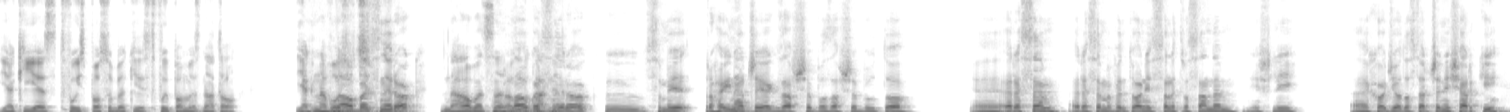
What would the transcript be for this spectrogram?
jaki jest twój sposób, jaki jest twój pomysł na to, jak nawozić? Na obecny rok? Na obecny rok. Na obecny rok y, w sumie trochę inaczej jak zawsze, bo zawsze był to e, RSM, RSM ewentualnie z saletrosanem, jeśli e, chodzi o dostarczenie siarki.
